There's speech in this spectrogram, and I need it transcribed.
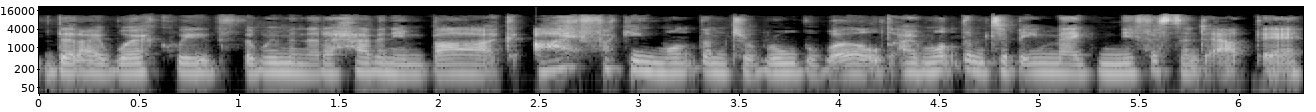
that I work with, the women that I have in Embark, I fucking want them to rule the world. I want them to be magnificent out there.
